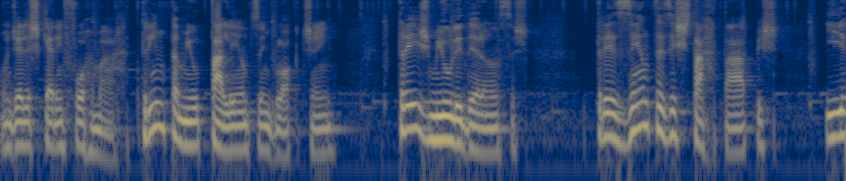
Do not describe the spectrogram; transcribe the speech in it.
onde eles querem formar 30 mil talentos em blockchain, 3 mil lideranças, 300 startups e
